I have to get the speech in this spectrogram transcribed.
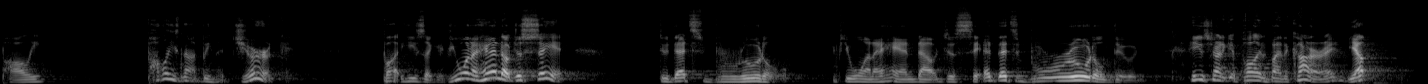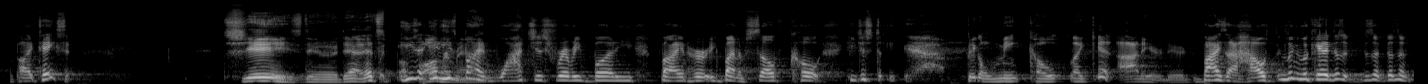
Paulie, Paulie's not being a jerk, but he's like, if you want a handout, just say it, dude. That's brutal. If you want a handout, just say it. That's brutal, dude. he was trying to get Paulie to buy the car, right? Yep. And Paulie takes it. Jeez, dude. Yeah, that's a He's, bummer, he's man. buying watches for everybody, buying her, he buying himself coat. He just big old mink coat. Like, get out of here, dude. buys a house. Look, look at it. Doesn't doesn't doesn't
